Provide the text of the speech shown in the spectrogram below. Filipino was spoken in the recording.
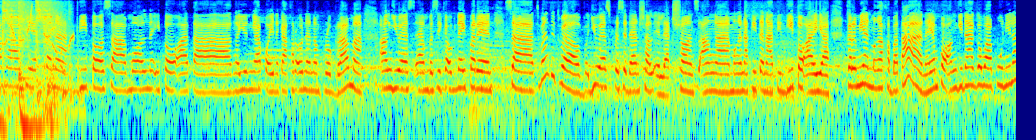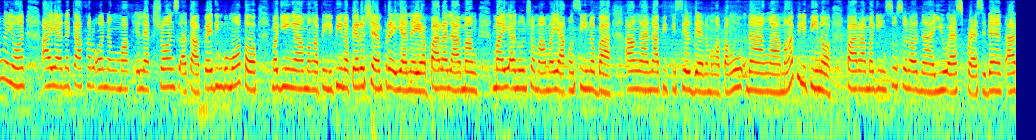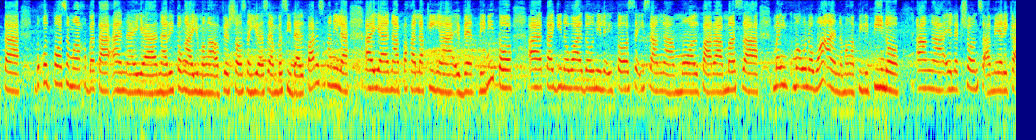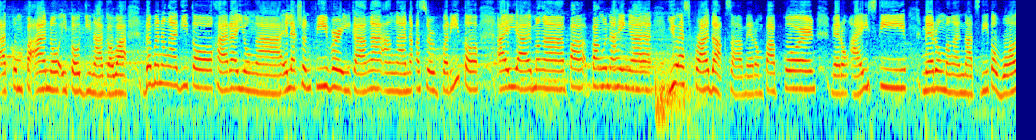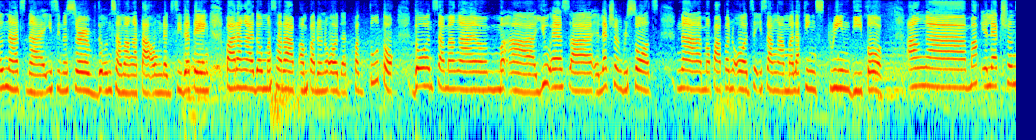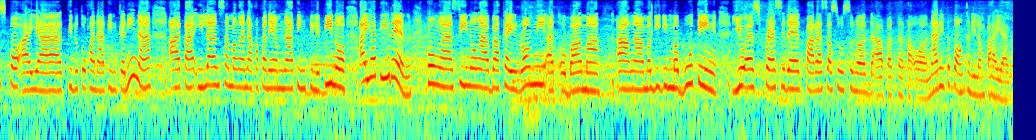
Parang uh, fiesta na dito sa mall na ito at ah, ngayon nga po ay nagkakaroon na ng programa ang US Embassy kaugnay pa rin sa 2012 US presidential elections. Ang ah, mga nakita natin dito ay ah, karamihan mga kabataan. Ayan po, ang ginagawa po nila ngayon ay ah, nagkakaroon ng mock elections at ah, pwedeng bumoto maging ah, mga Pilipino. Pero syempre, yan ay ah, para lamang may anunsyo mamaya kung sino ba ang ah, napipisil din ng mga pangu- ng ah, mga Pilipino para maging susunod na US President. At ah, bukod po sa mga kabataan ay ah, narito nga yung mga officials ng US Embassy dahil para sa kanila ay ah, napakalaking ah, event din ito at ah, ginawa daw nila ito sa isang ah, mall para mas ah, main- maunawaan ng mga Pilipino ang ah, eleksyon sa Amerika at kung paano ito ginagawa. Dama na nga dito, Kara, yung ah, election fever, ika nga, ang ah, nakaserve pa rito ay ah, mga pa- pangunahing ah, US products. Ah, merong popcorn, merong iced tea, merong mga nuts dito, walnuts na isinaserve doon sa mga taong nagsidating para nga daw masarap ang panonood at pagtutok doon sa mga ma- ah, US ah, election results na mapapanood sa isang ah, malaking screen dito. Ang ah, mock elections po ay ah, tinutukan natin kanina at ah, ilan sa mga nakapanayam nating Pilipino ay hati rin kung ah, sino nga ba kay Romney at Obama ang ah, magiging mabuting US President para sa susunod na apat na taon. Narito po ang kanilang pahayag.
